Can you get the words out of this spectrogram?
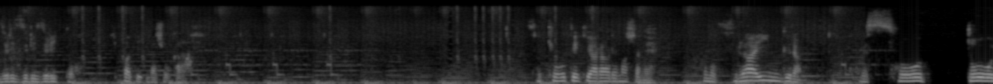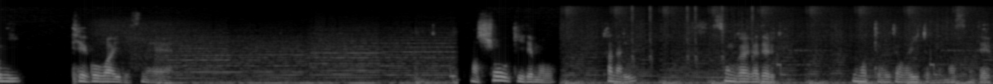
ズリズリズリっと引っ張っていきましょうか。さあ、強敵現れましたね。このフライングラム。これ相当に手強いですね。まあ、正気でもかなり損害が出ると思っておいた方がいいと思いますので、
